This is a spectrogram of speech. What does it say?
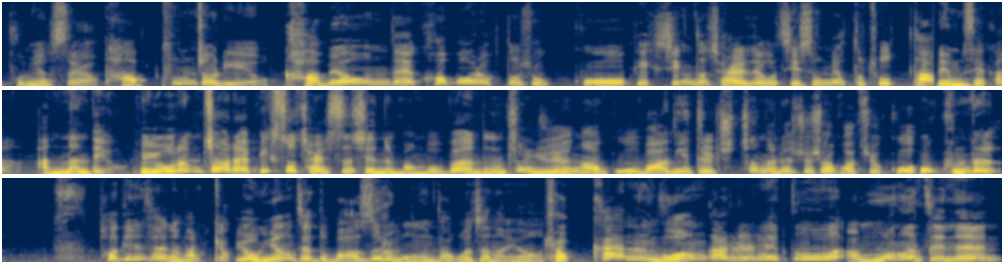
제품이었어요. 다 품절이에요. 가벼운데 커버력도 좋고 픽싱도 잘 되고 지속력도 좋다. 냄새가 안 난대요. 여름철에 픽서 잘 쓰시는 방법은 엄청 유행하고 많이들 추천을 해주셔가지고 어 근데 첫인상은 합격. 영양제도 맛으로 먹는다고 하잖아요. 격한 무언가를 해도 안 무너지는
